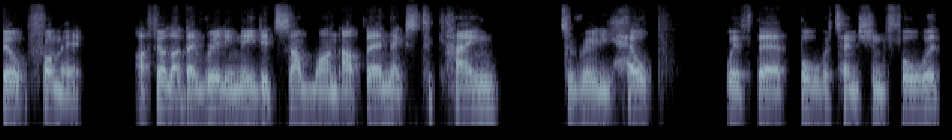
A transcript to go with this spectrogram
built from it. I feel like they really needed someone up there next to Kane to really help with their ball retention forward.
